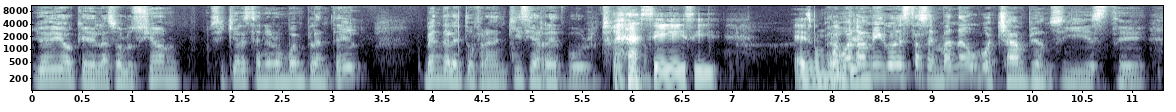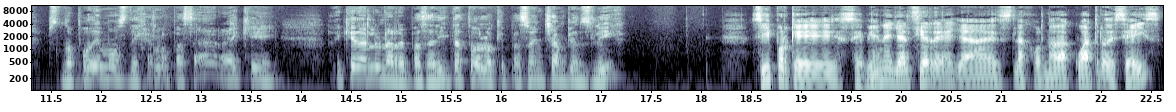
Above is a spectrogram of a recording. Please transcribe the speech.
Yo digo que la solución, si quieres tener un buen plantel, véndele tu franquicia a Red Bull. sí, sí. Es un Pero buen bueno, plan. amigo, esta semana hubo Champions y este pues no podemos dejarlo pasar, hay que hay que darle una repasadita a todo lo que pasó en Champions League. Sí, porque se viene ya el cierre, ¿eh? ya es la jornada 4 de 6.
